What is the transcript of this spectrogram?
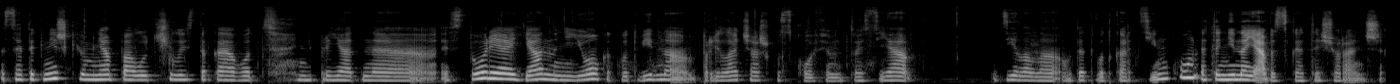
С этой книжки у меня получилась такая вот неприятная история. Я на нее, как вот видно, пролила чашку с кофе. То есть я делала вот эту вот картинку. Это не ноябрьская, это еще раньше.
